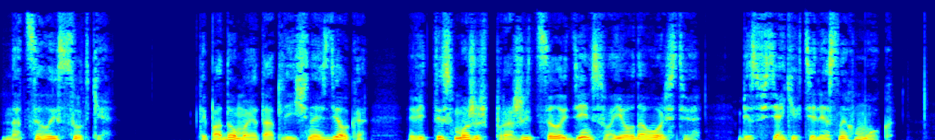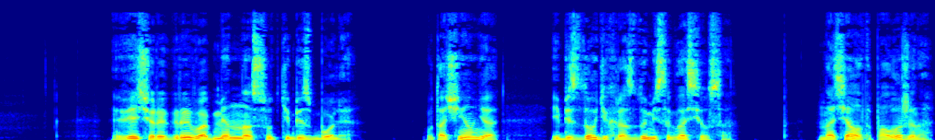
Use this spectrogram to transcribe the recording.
на целые сутки. Ты подумай, это отличная сделка, Ведь ты сможешь прожить целый день в свое удовольствие, без всяких телесных мук. Вечер игры в обмен на сутки без боли. Уточнил я и без долгих раздумий согласился. Начало-то положено.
